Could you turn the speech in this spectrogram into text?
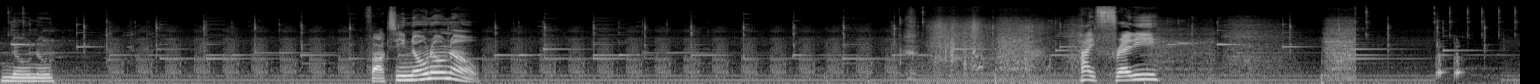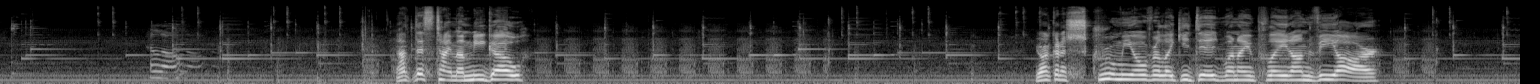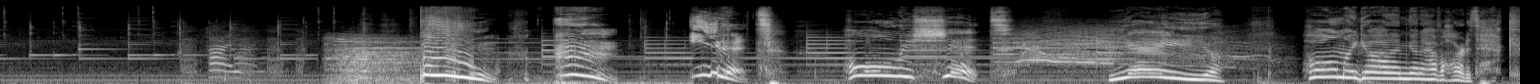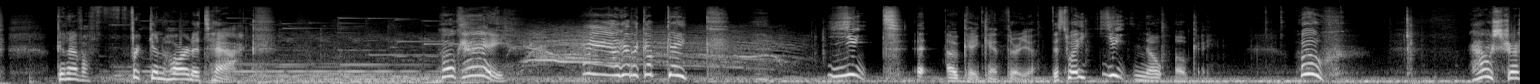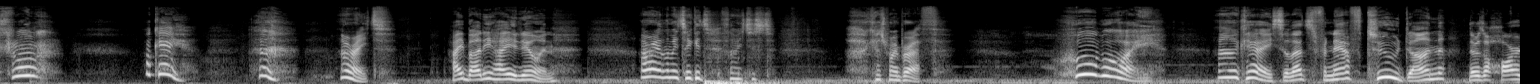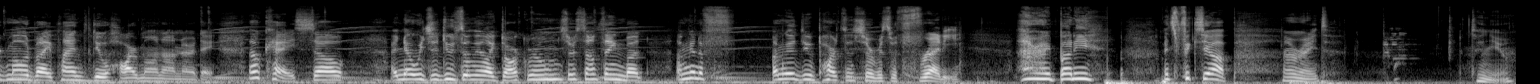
No, no. Foxy, no, no, no. Hi, Freddy. Hello? Not this time, amigo. You aren't gonna screw me over like you did when I played on VR. Oh my god, I'm gonna have a heart attack. I'm gonna have a freaking heart attack. Okay. Hey, I got a cupcake! Yeet! Uh, okay, can't throw you. This way? Yeet! No, okay. Whew. That was stressful. Okay. All right. Hi, buddy. How you doing? All right, let me take it. Let me just catch my breath. Whoo boy. Okay, so that's FNAF 2 done. There's a hard mode, but I plan to do hard mode on another day. Okay, so I know we should do something like dark rooms or something, but I'm gonna f- I'm gonna do parts and service with Freddy. All right, buddy. Let's fix you up. All right. Continue.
